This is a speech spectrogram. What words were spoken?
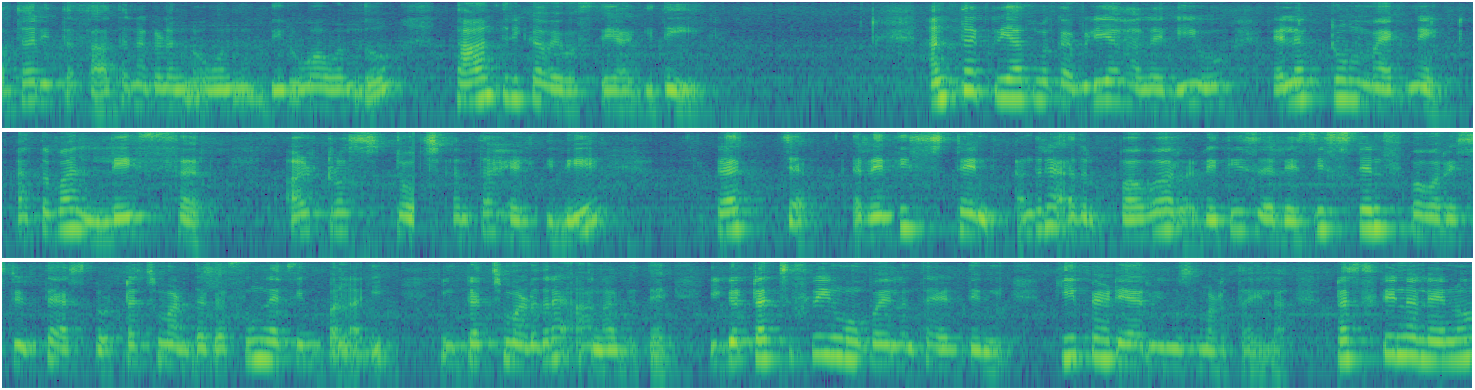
ಆಧಾರಿತ ಸಾಧನಗಳನ್ನು ಹೊಂದಿರುವ ಒಂದು ತಾಂತ್ರಿಕ ವ್ಯವಸ್ಥೆಯಾಗಿದೆ. ಅಂತರ್ಕ್ರಿಯಾತ್ಮಕ ಬಿಳಿಯ ಹಲಗೆಯು ಎಲೆಕ್ಟ್ರೋಮ್ಯಾಗ್ನೆಟ್ ಅಥವಾ ಲೇಸರ್. ಅಲ್ಟ್ರಾಸ್ಟೋಚ್ ಅಂತ ಹೇಳ್ತೀವಿ ಟಚ್ ರೆಸಿಸ್ಟೆಂಟ್ ಅಂದರೆ ಅದ್ರ ಪವರ್ ರೆಸಿಸ್ ರೆಸಿಸ್ಟೆನ್ಸ್ ಪವರ್ ಎಷ್ಟಿರುತ್ತೆ ಅಷ್ಟು ಟಚ್ ಮಾಡಿದಾಗ ಸುಮ್ಮನೆ ಆಗಿ ಹಿಂಗೆ ಟಚ್ ಮಾಡಿದ್ರೆ ಆನ್ ಆಗುತ್ತೆ. ಈಗ ಟಚ್ ಸ್ಕ್ರೀನ್ ಮೊಬೈಲ್ ಅಂತ ಹೇಳ್ತೀವಿ ಕೀಪ್ಯಾಡ್ ಯಾರು ಯೂಸ್ ಮಾಡ್ತಾ ಇಲ್ಲ. ಟಚ್ ಸ್ಕ್ರೀನಲ್ಲೇನೋ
